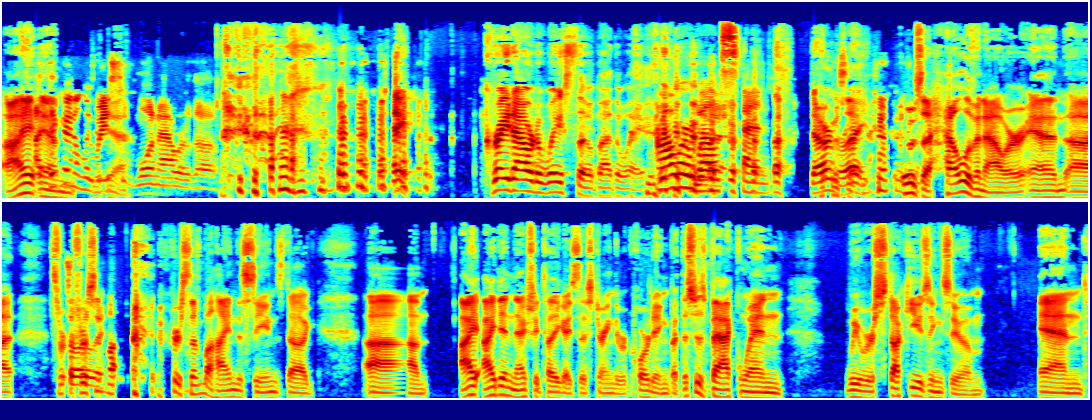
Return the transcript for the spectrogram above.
I I am. think I only yeah. wasted one hour though. Hey, great hour to waste though. By the way, Hour well spent. darn It was a- right. it was a hell of an hour, and uh, for, for some for some behind the scenes, Doug. Um, I I didn't actually tell you guys this during the recording, but this was back when we were stuck using Zoom, and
